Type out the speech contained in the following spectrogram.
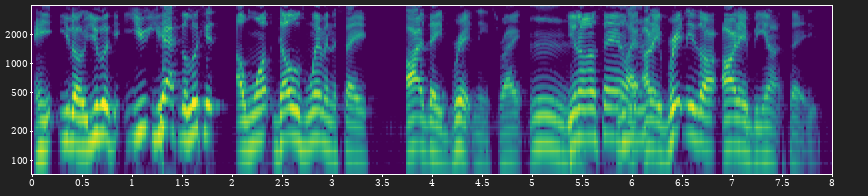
and you know, you look at you you have to look at a one those women and say, are they Brittanys, right? Mm. You know what I'm saying? Like, Mm-hmm. are they Brittanys or are they Beyonce's?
